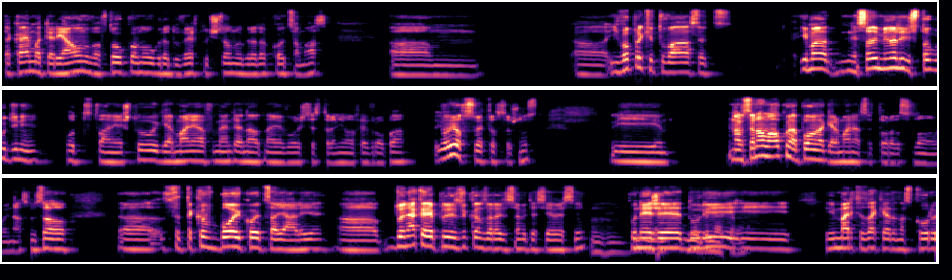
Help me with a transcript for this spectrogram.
така и материално в толкова много градове, включително града, който съм аз. Ам, а, и въпреки това, след има, не са минали 100 години от това нещо. Германия в момента е една от най-водещите страни в Европа и в света всъщност. И Арсенал малко напомня на Германия след втората сезона война. Смисъл, а, след такъв бой, който са яли, а, до някъде е предизвикан заради самите себе си. Понеже Не- не до дори някъде. и, и Марти Закер наскоро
